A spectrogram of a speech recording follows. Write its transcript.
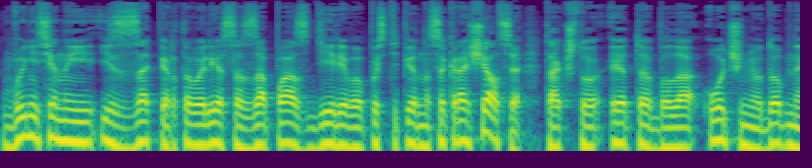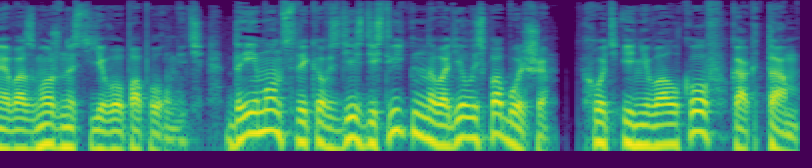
Вынесенный из запертого леса запас дерева постепенно сокращался, так что это была очень удобная возможность его пополнить. Да и монстриков здесь действительно водилось побольше. Хоть и не волков, как там,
